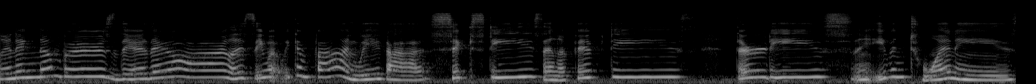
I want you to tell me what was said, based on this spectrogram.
Winning numbers. There they are. Let's see what we can find. We got 60s and a 50s, 30s, and even 20s.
